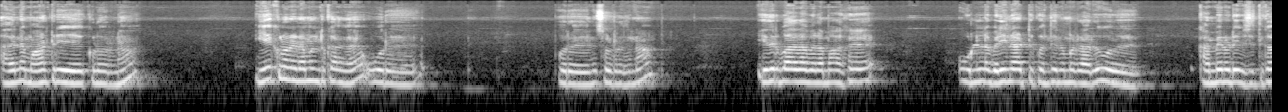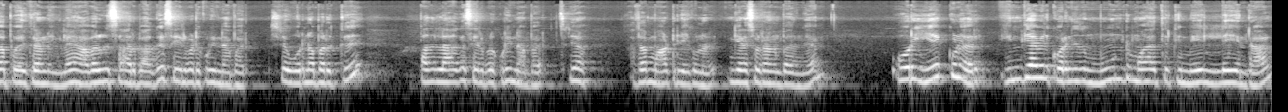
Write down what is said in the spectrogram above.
அது என்ன மாற்று இயக்குனர்னா இயக்குனர் என்ன இருக்காங்க ஒரு ஒரு என்ன சொல்கிறதுனா எதிர்பாராத விதமாக உள்ள வெளிநாட்டுக்கு வந்து என்ன பண்ணுறாரு ஒரு கம்பெனியுடைய விஷயத்துக்காக போயிருக்கிறான்னு வைங்களேன் அவர்கள் சார்பாக செயல்படக்கூடிய நபர். சரி ஒரு நபருக்கு பதிலாக செயல்படக்கூடிய நபர் சரியா? அதான் மாற்று இயக்குனர். இங்கே என்ன சொல்கிறாங்கன்னு பாருங்கள் ஒரு இயக்குனர் இந்தியாவில் குறைந்தது மூன்று மாதத்திற்கு மேல் இல்லை என்றால்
